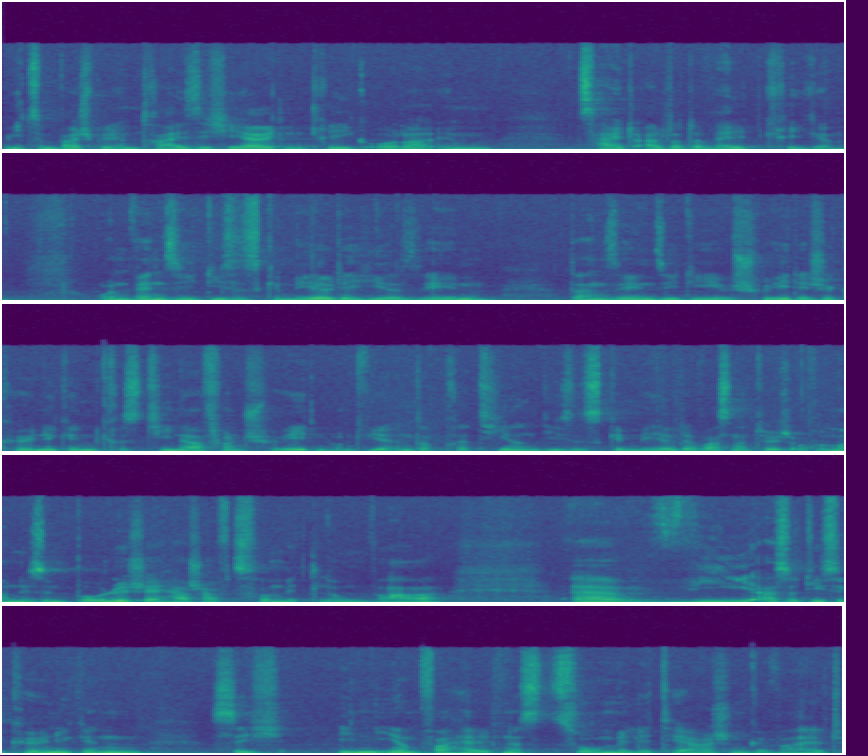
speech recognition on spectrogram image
wie zum Beispiel im Dreißigjährigen Krieg oder im Zeitalter der Weltkriege. Und wenn Sie dieses Gemälde hier sehen, dann sehen Sie die schwedische Königin Christina von Schweden und wir interpretieren dieses Gemälde, was natürlich auch immer eine symbolische Herrschaftsvermittlung war, äh, wie also diese Königin sich in ihrem Verhältnis zur militärischen Gewalt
